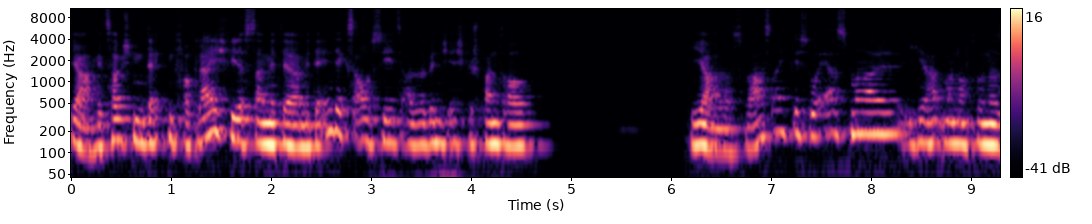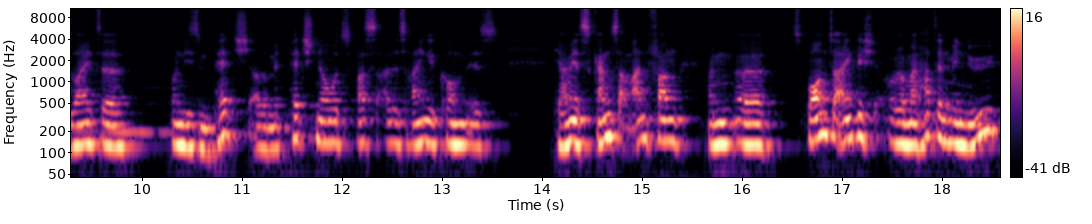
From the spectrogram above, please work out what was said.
ja, jetzt habe ich einen direkten Vergleich, wie das dann mit der, mit der Index aussieht. Also bin ich echt gespannt drauf. Ja, das war es eigentlich so erstmal. Hier hat man noch so eine Seite von diesem Patch, also mit Patch Notes, was alles reingekommen ist. Die haben jetzt ganz am Anfang, man äh, spawnte eigentlich, oder man hatte ein Menü,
